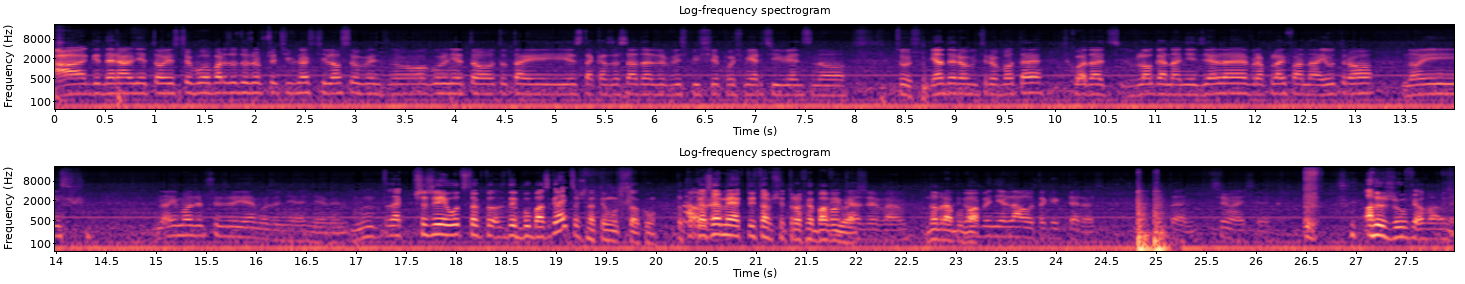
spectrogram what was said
A generalnie to jeszcze było bardzo dużo przeciwności losu, więc no ogólnie to tutaj jest taka zasada, że wyśpisz się po śmierci, więc no cóż, jadę robić robotę, składać vloga na niedzielę, w Rap Life'a na jutro, no i... No i może przeżyję, może nie, nie wiem. No to Jak przeżyje Woodstock, to ty Buba zgraj coś na tym Woodstocku. To Dobra. pokażemy jak ty tam się trochę bawiłeś. Pokażę wam. Dobra Tylko Buba. by nie lało tak jak teraz. Ten, trzymaj się. Ale żółwia walny.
